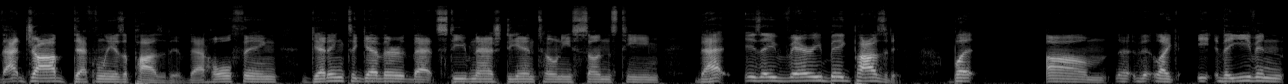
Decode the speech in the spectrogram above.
that job definitely is a positive. That whole thing, getting together that Steve Nash, D'Antoni Suns team, that is a very big positive. But um, th- like they even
